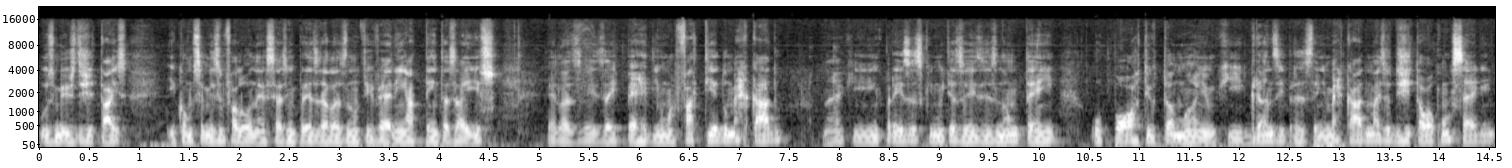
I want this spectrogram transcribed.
os meios digitais e como você mesmo falou, né, se as empresas elas não tiverem atentas a isso, elas às vezes aí perdem uma fatia do mercado né, que empresas que muitas vezes não têm o porte e o tamanho que grandes empresas têm no mercado, mas o digital conseguem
